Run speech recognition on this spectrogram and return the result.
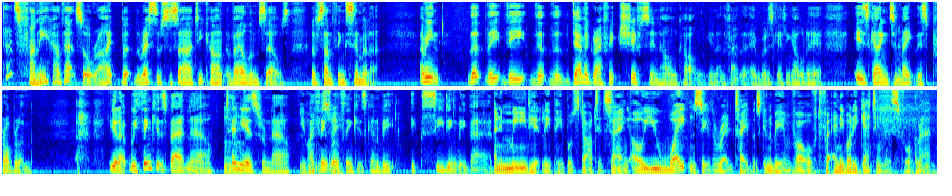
That's funny how that's all right, but the rest of society can't avail themselves of something similar. I mean, the the, the, the, the demographic shifts in Hong Kong, you know, the fact that everybody's getting older here, is going to make this problem. You know, we think it's bad now. Ten years from now, I think we'll think it's going to be exceedingly bad. And immediately people started saying, oh, you wait and see the red tape that's going to be involved for anybody getting this four grand.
